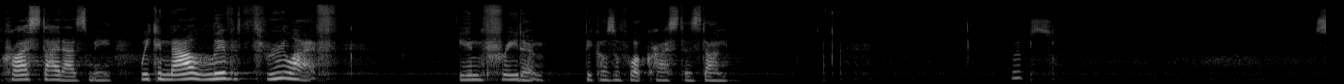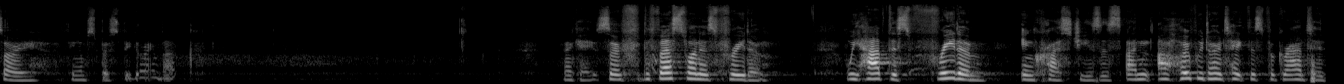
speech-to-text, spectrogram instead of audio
Christ died as me. We can now live through life in freedom because of what Christ has done. Whoops. Sorry, I think I'm supposed to be going back. Okay, so the first one is freedom. We have this freedom in Christ Jesus, and I hope we don't take this for granted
